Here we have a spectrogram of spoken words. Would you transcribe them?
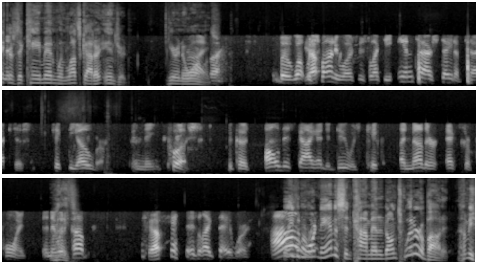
in kickers that came in when Lutz got injured here in New Right. Orleans. But what was funny was it's like the entire state of Texas kicked the over and the push because all this guy had to do was kick another extra point, and they would Right. have covered. Yep. it's like they were. Well, all even Morten Andersen commented on Twitter about it. I mean,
